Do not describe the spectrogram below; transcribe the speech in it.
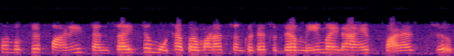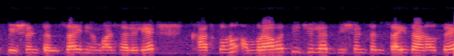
आपण बघतोय पाणी टंचाईचं मोठ्या प्रमाणात संकट आहे. सध्या मे महिना आहे पाण्याचं भीषण टंचाई निर्माण झालेली आहे. खास करून अमरावती जिल्ह्यात भीषण टंचाई जाणवते.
